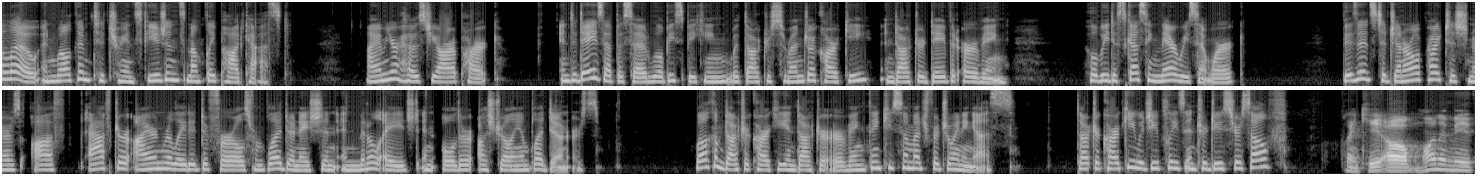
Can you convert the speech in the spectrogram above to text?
Hello, and welcome to Transfusion's monthly podcast. I am your host, Yara Park. In today's episode, we'll be speaking with Dr. Surendra Karki and Dr. David Irving, who will be discussing their recent work visits to general practitioners after iron related deferrals from blood donation in middle aged and older Australian blood donors. Welcome, Dr. Karki and Dr. Irving. Thank you so much for joining us. Dr. Karki, would you please introduce yourself? Thank you. Uh, my name is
